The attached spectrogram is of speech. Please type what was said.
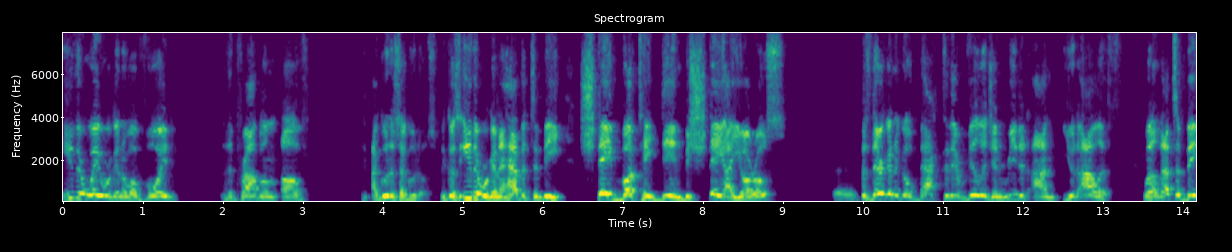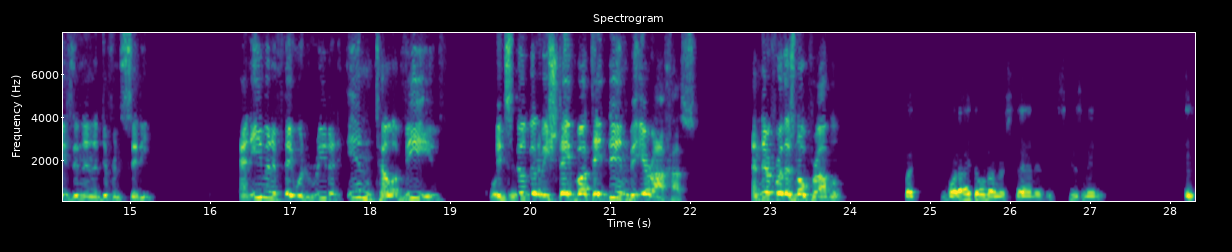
either way, we're going to avoid the problem of agudos agudos because either we're going to have it to be shtei bate din b'shtei ayoros because they're going to go back to their village and read it on Yud Aleph. Well, that's a basin in a different city. And even if they would read it in Tel Aviv, it's still going to be shtei bate din be'ir achas. And therefore, there's no problem. But what I don't understand is, excuse me, if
